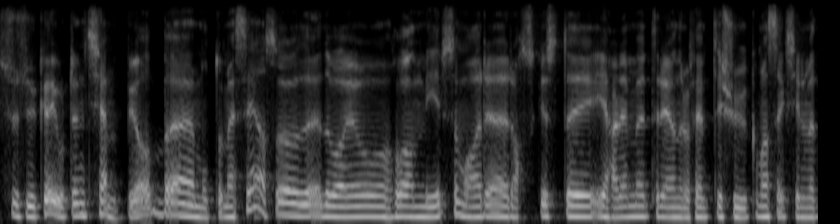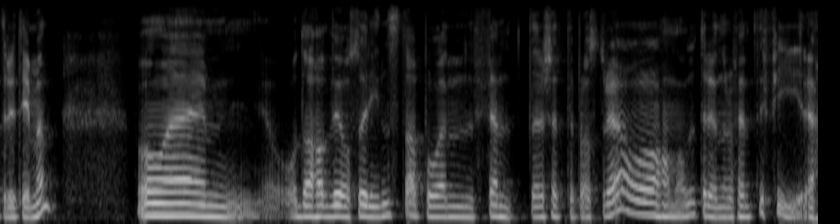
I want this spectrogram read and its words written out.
Suzuki har gjort en kjempejobb eh, motormessig. Altså, det, var jo Juan Mir som var eh, raskest i helga med 357,6 km i timen. Og, eh, og, da hadde vi også Rins da, på en femte-sjetteplass, tror jeg, og han hadde 354.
